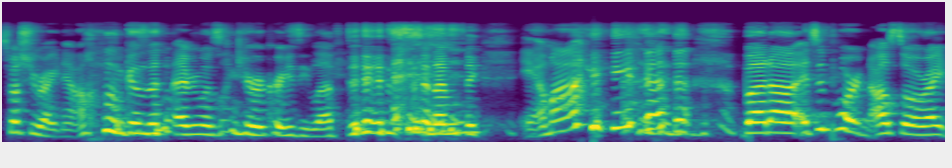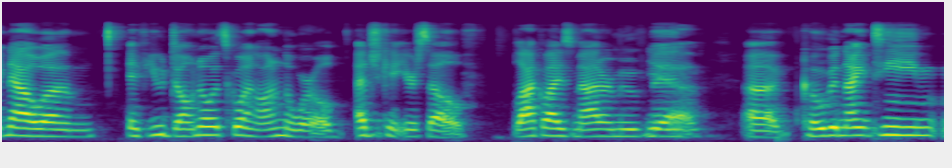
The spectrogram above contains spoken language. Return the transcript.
Especially right now. Because then everyone's like, you're a crazy leftist. and I'm like, am I? but uh, it's important. Also, right now, um, if you don't know what's going on in the world, educate yourself. Black Lives Matter movement, Yeah. Uh, COVID 19,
